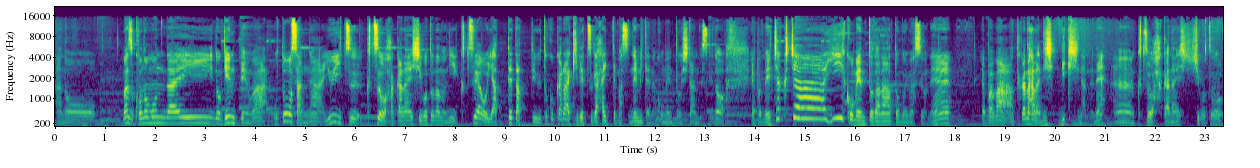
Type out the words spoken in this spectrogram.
あのまずこの問題の原点はお父さんが唯一靴を履かない仕事なのに靴屋をやってたっていうとこから亀裂が入ってますねみたいなコメントをしたんですけどやっぱめちゃくちゃいいコメントだなと思いますよね。やっぱまあ高菜花力士なんでね、うん、靴を履かない仕事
